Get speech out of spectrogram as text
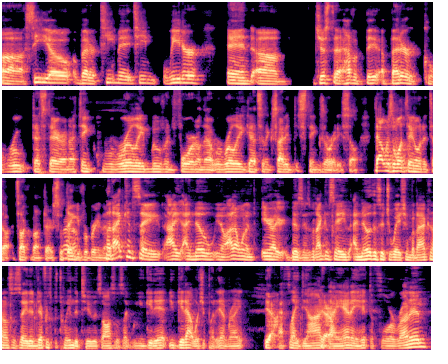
uh, CEO, a better teammate, team leader, and um, just to have a big, a better group that's there. And I think we're really moving forward on that. We're really got some excited things already. So that was the one thing I want to talk, talk about there. So right. thank you for bringing that. But up. I can say I, I know you know I don't want to air out your business, but I can say I know the situation. But I can also say the difference between the two is also it's like when you get in, you get out what you put in, right? Yeah. I feel like Diana, yeah. Diana hit the floor running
